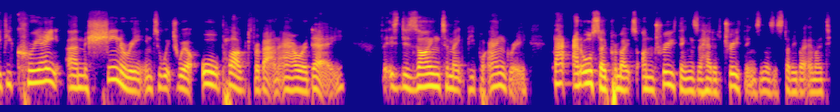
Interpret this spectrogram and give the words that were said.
if you create a machinery into which we are all plugged for about an hour a day that is designed to make people angry that and also promotes untrue things ahead of true things and there's a study by mit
